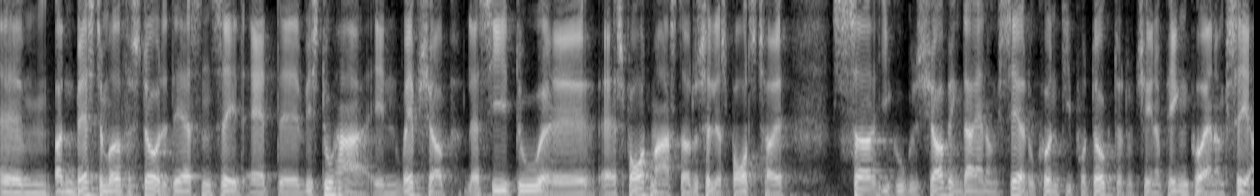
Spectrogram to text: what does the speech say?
Øhm, og den bedste måde at forstå det, det er sådan set, at øh, hvis du har en webshop, lad os sige, du øh, er sportmaster, og du sælger sportstøj, så i Google Shopping, der annoncerer du kun de produkter, du tjener penge på at annoncere.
